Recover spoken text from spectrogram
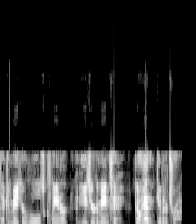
that can make your rules cleaner and easier to maintain. Go ahead and give it a try.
